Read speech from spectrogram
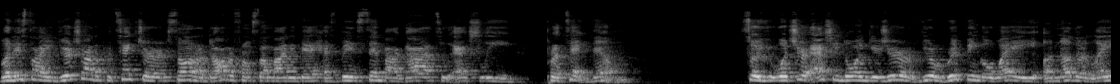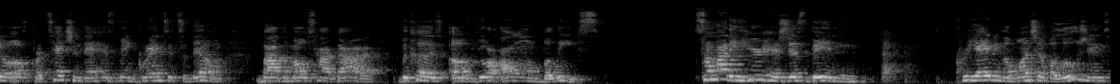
But it's like you're trying to protect your son or daughter from somebody that has been sent by God to actually protect them. So you, what you're actually doing is you're you're ripping away another layer of protection that has been granted to them by the Most High God because of your own beliefs. Somebody here has just been creating a bunch of illusions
